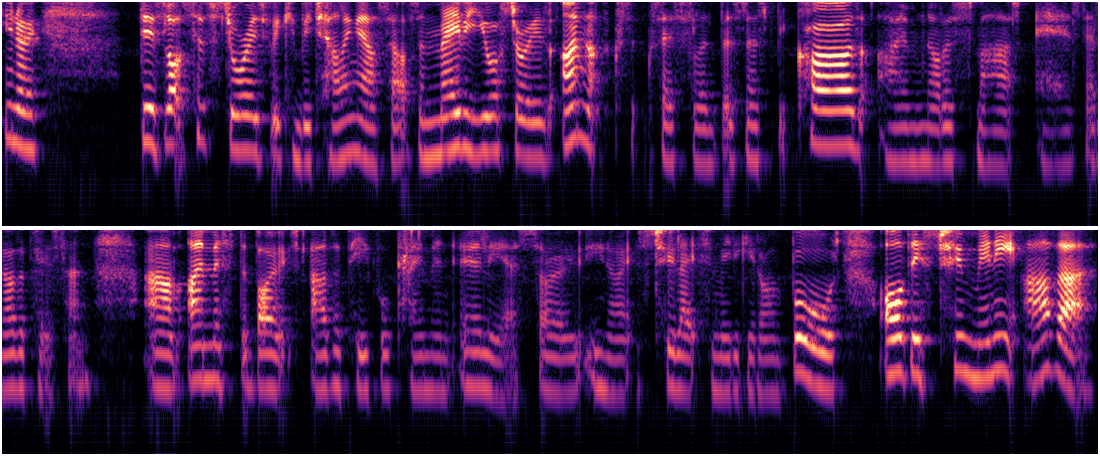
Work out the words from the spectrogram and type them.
you know, there's lots of stories we can be telling ourselves, and maybe your story is I'm not successful in business because I'm not as smart as that other person. Um, I missed the boat, other people came in earlier, so you know it's too late for me to get on board. Oh, there's too many other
